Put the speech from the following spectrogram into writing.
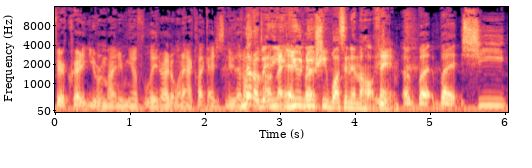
fair credit you reminded me of later. I don't want to act like I just knew that. No, no, but you head, knew but- she wasn't in the Hall of Fame. uh, but but she,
